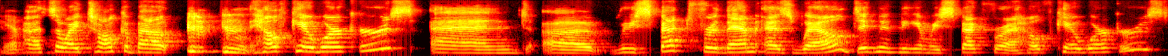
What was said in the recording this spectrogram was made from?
Yep. Uh, so I talk about healthcare workers and uh, respect for them as well, dignity and respect for our healthcare workers,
